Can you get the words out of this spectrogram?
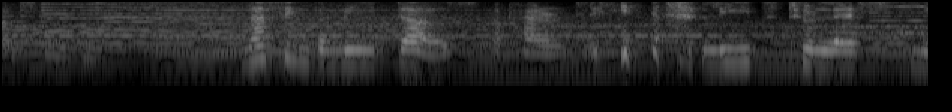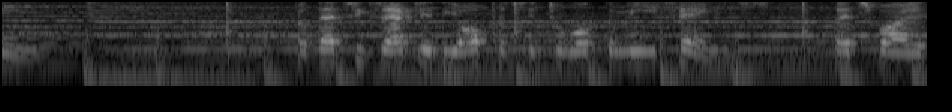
Absolutely. nothing the me does apparently leads to less me. But that's exactly the opposite to what the me thinks. That's why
